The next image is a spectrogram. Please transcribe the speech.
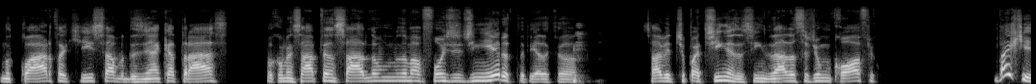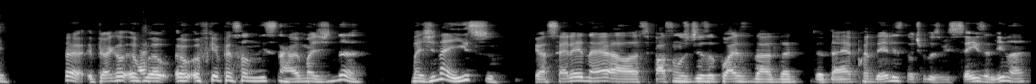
No quarto aqui, sabe? Vou desenhar aqui atrás. Vou começar a pensar numa fonte de dinheiro, tá ligado? Que eu, sabe, tipo patinhas, assim, do nada surgiu um cofre. Vai que. É, pior que eu, é. eu, eu, eu, fiquei pensando nisso, na real. Imagina, imagina isso. Que a série, né, ela se passa nos dias atuais da, da, da época deles, então, tipo 2006 ali, né?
